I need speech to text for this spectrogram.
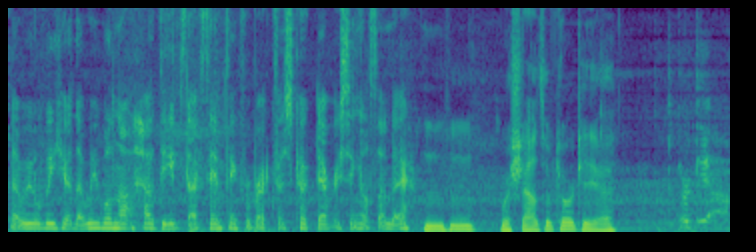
that we will be here that we will not have the exact same thing for breakfast cooked every single Sunday. Mm-hmm. With shouts of tortilla. Tortilla!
